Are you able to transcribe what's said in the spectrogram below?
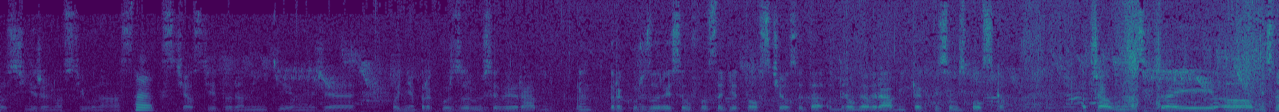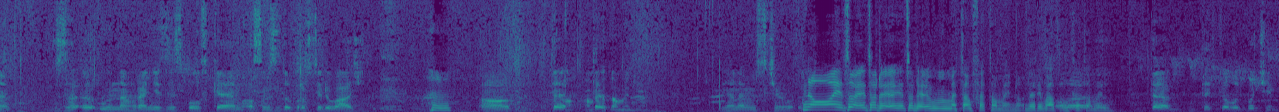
rozšířenosti u nás, hmm. tak z části je to daný tím, že hodně prekurzorů se vyrábí, prekurzory jsou v podstatě to, z čeho se ta droga vyrábí, tak ty jsou z Polska. A třeba u nás v kraji, uh, my jsme uh, na hranici s Polskem a sem se to prostě dováží. Hmm. A te, te, já nevím z čeho. No, je to, je to, je to metamfetamin, no, derivát amfetaminu. Teda teďka odbočím,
